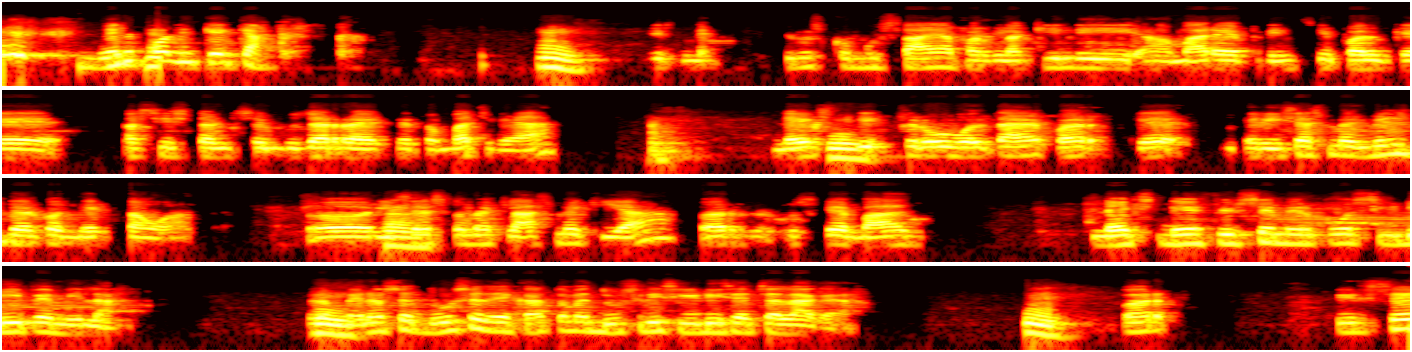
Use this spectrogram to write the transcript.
मेरे को लेके क्या हम्म फिर उसको गुस्सा आया पर लकीली हमारे प्रिंसिपल के असिस्टेंट से गुजर रहे थे तो बच गया नेक्स्ट हम्म। फिर वो बोलता है पर के रिसेस में मिल तेरे को देखता हूँ तो रिसेस तो मैं क्लास में किया पर उसके बाद नेक्स्ट डे फिर से मेरे को सीडी पे मिला तो हम्म। मैंने उसे दूर से देखा तो मैं दूसरी सीडी से चला गया हम्म पर फिर से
